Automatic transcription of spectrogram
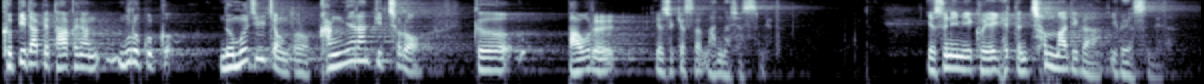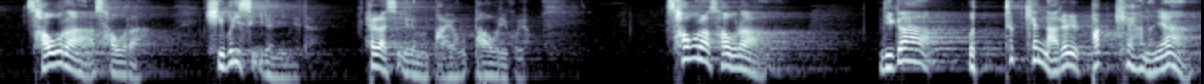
그 빛 앞에 다 그냥 무릎 꿇고 넘어질 정도로 강렬한 빛으로 그 바울을 예수께서 만나셨습니다. 예수님이 그에게 했던 첫 마디가 이거였습니다. 사우라, 사우라. 히브리스 이름입니다. 헬라시 이름은 바울이고요. 사우라, 사우라. 네가 어떻게 나를 박해하느냐?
